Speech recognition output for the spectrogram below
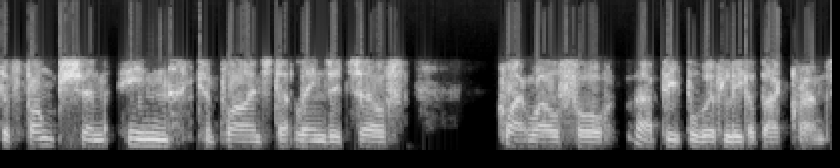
the function in compliance that lends itself quite well for uh, people with legal backgrounds.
